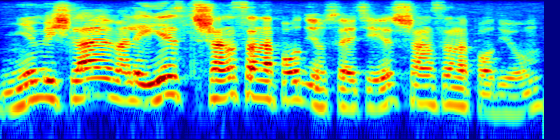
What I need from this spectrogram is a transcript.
Nie myślałem, ale jest szansa na podium, słuchajcie, jest szansa na podium.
